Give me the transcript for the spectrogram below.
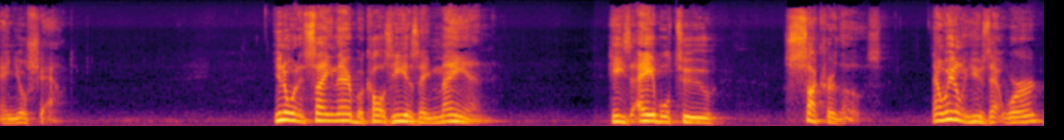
and you'll shout. You know what it's saying there? Because he is a man, he's able to succor those. Now, we don't use that word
